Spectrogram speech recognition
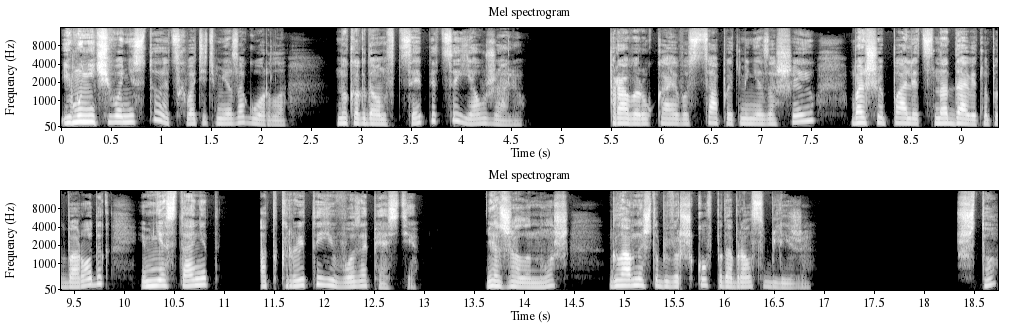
Ему ничего не стоит схватить меня за горло, но когда он вцепится, я ужалю. Правая рука его сцапает меня за шею, большой палец надавит на подбородок, и мне станет открыто его запястье. Я сжала нож, Главное, чтобы Вершков подобрался ближе. «Что?»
